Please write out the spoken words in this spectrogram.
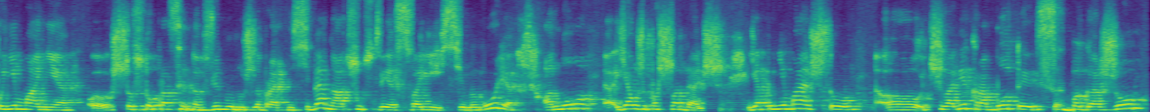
понимание, э, что сто процентов вину нужно брать на себя, на отсутствие своей силы воли, оно, э, я уже пошла дальше. Я понимаю, что э, человек работает с багажом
